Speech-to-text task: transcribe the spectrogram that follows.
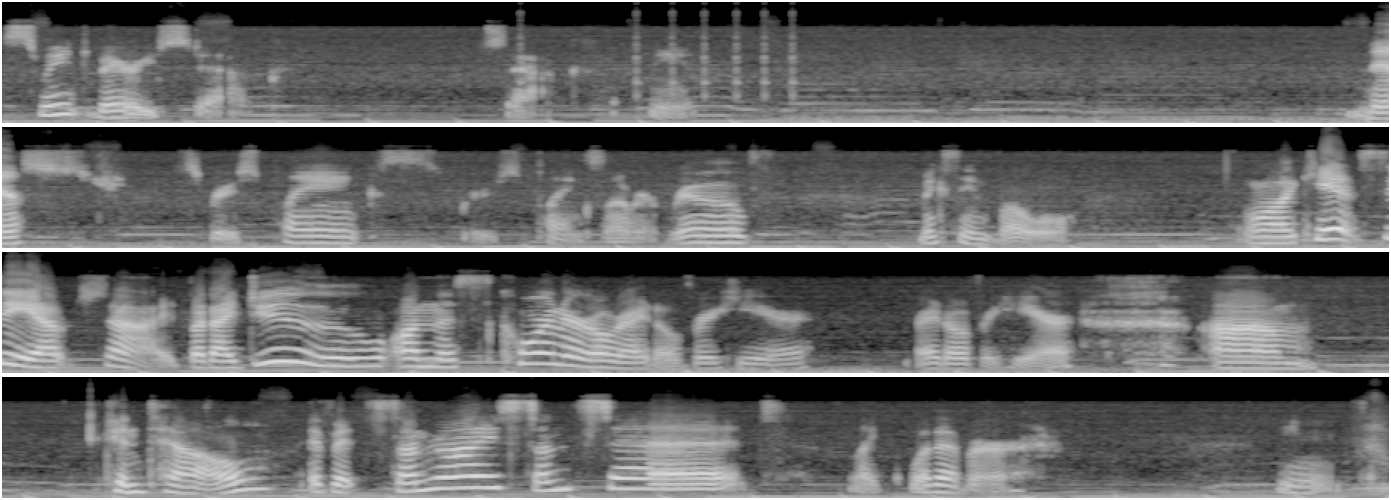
Sweet berry stack. Sack, I mean. Nest, spruce planks, spruce planks a roof. Mixing bowl. Well, I can't see outside, but I do on this corner right over here. Right over here. Um, can tell if it's sunrise, sunset, like whatever. Need some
